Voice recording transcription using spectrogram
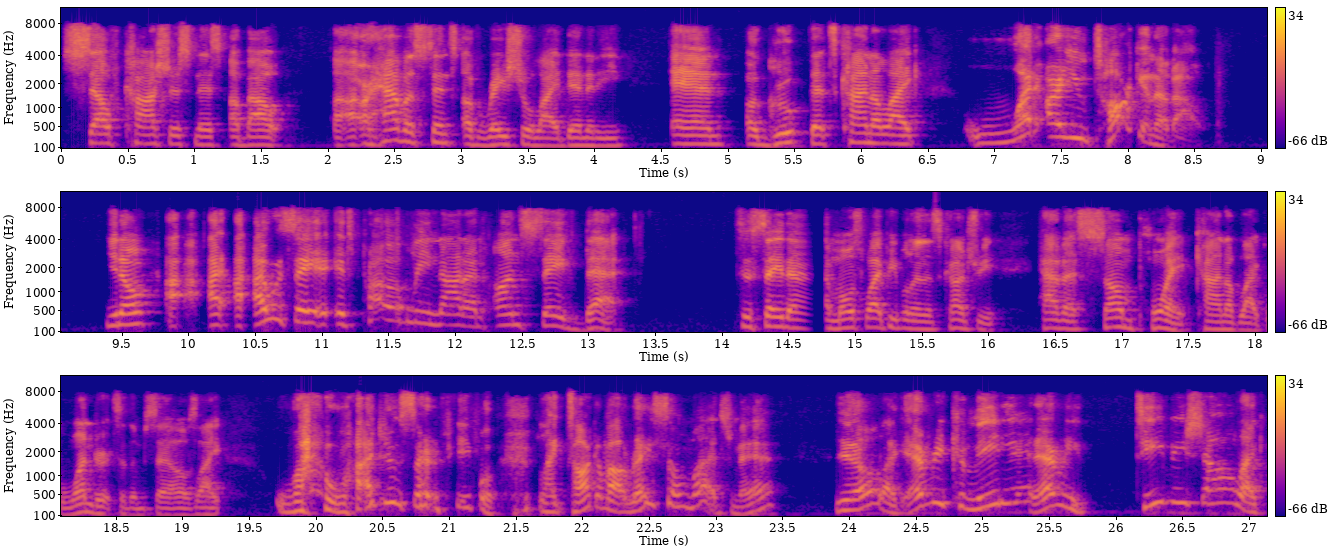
self consciousness about uh, or have a sense of racial identity and a group that's kind of like, what are you talking about? You know, I, I, I would say it's probably not an unsafe bet to say that most white people in this country have at some point kind of like wondered to themselves, like, why why do certain people like talk about race so much, man? You know, like every comedian, every TV show, like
